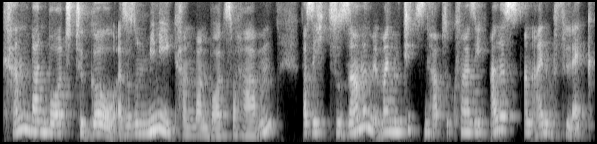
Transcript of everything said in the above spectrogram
Kanban-Board to go, also so ein Mini-Kanban-Board zu haben, was ich zusammen mit meinen Notizen habe, so quasi alles an einem Fleck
